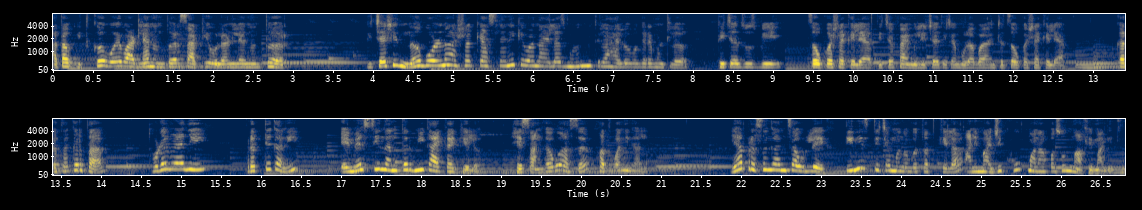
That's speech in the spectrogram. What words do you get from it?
आता इतकं वय वाढल्यानंतरसाठी ओलांडल्यानंतर तिच्याशी न बोलणं अशक्य असल्याने केवळ नाईलाज म्हणून मी तिला हॅलो वगैरे म्हटलं. तिच्या जुजबी चौकशा केल्या तिच्या फॅमिलीच्या तिच्या मुलाबाळांच्या चौकशा केल्या. करता करता थोड्या वेळाने प्रत्येकाने एम एस सी नंतर मी काय काय केलं हे सांगावं असं फतवा निघाला. या प्रसंगांचा उल्लेख तिनेच तिच्या मनोगतात केला आणि माझी खूप मनापासून माफी मागितली.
